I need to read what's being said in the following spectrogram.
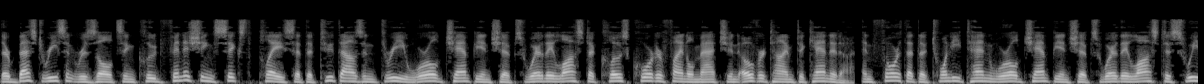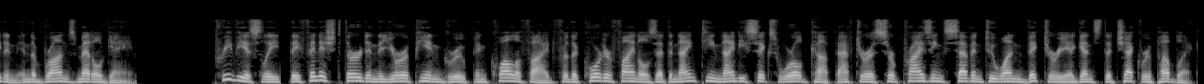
their best recent results include finishing sixth place at the 2003 World Championships where they lost a close quarter-final match in overtime to Canada, and fourth at the 2010 World Championships where they lost to Sweden in the bronze medal game. Previously, they finished third in the European group and qualified for the quarter-finals at the 1996 World Cup after a surprising 7–1 victory against the Czech Republic.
